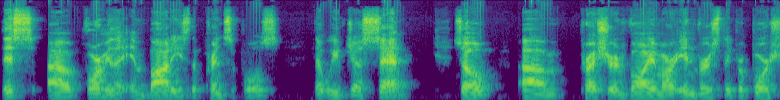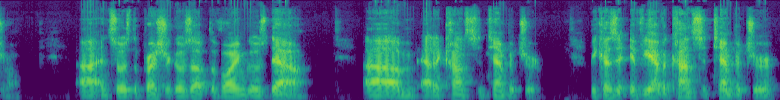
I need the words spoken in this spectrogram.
This uh, formula embodies the principles that we've just said. So um, pressure and volume are inversely proportional. Uh, and so as the pressure goes up, the volume goes down um, at a constant temperature. Because if you have a constant temperature,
